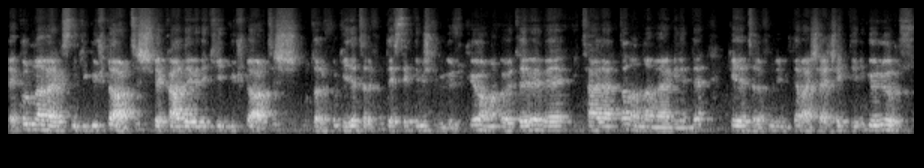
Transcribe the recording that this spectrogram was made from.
e, kurumlar vergisindeki güçlü artış ve KDV'deki güçlü artış bu tarafı gelir tarafını desteklemiş gibi gözüküyor ama ÖTV ve ithalattan alınan verginin de gelir tarafını bir miktar aşağıya çektiğini görüyoruz.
